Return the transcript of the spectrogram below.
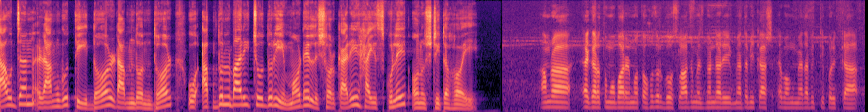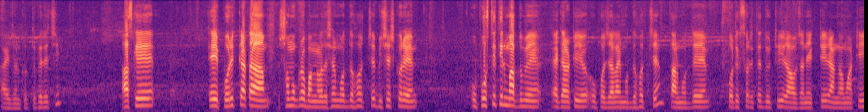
রাউজান রামগতি ধর রামদন ধর ও আব্দুল বারি চৌধুরী মডেল সরকারি হাই স্কুলে অনুষ্ঠিত হয়। আমরা এগারোতম বারের মতো হজুর গৌসল আজম মেজবান্ডারি মেধা বিকাশ এবং মেধাবৃত্তি পরীক্ষা আয়োজন করতে পেরেছি। আজকে এই পরীক্ষাটা সমগ্র বাংলাদেশের মধ্যে হচ্ছে, বিশেষ করে উপস্থিতির মাধ্যমে এগারোটি উপজেলার মধ্যে হচ্ছে। তার মধ্যে ফটিকছড়িতে দুইটি, রাউজানে একটি, রাঙ্গামাটি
